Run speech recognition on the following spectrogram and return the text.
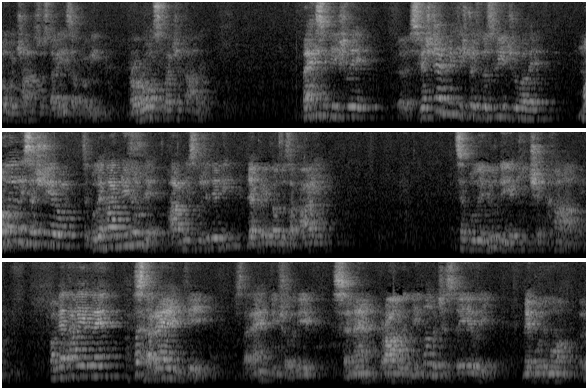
того часу, старий заповіт, пророцтва читали, бесіди йшли, е, священники щось досліджували, молилися щиро. Це були гарні люди, гарні служителі, для прикладу Захарії. Це були люди, які чекали. Пам'ятаєте, старенький, старенький чоловік, Семен, праведний, благочестивий. Ми будемо е,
